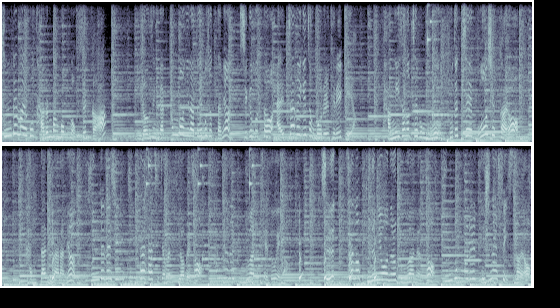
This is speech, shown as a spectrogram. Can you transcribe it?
군대 말고 다른 방법은 없을까? 이런 생각 한 번이라도 해보셨다면 지금부터 알짜배기 정보를 드릴게요. 방위산업체 복무 도대체 무엇일까요? 간단히 말하면 군대 대신 국가가 지정한 기업에서 3년을 근무하는 제도예요. 즉, 산업기능요원으로 근무하면서 군복무를 대신할 수 있어요.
